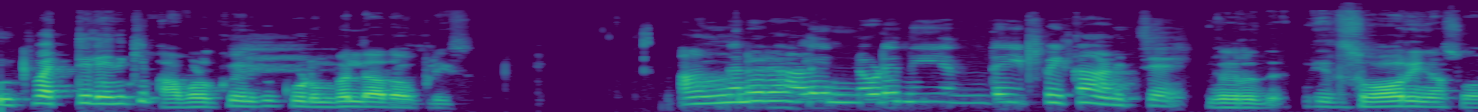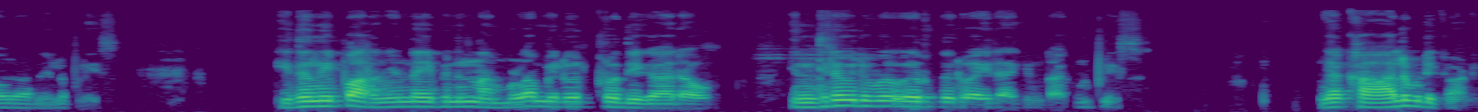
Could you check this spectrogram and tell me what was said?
എനിക്ക് പറ്റില്ല. എനിക്ക് അവൾക്കും എനിക്ക് കുടുംബം ഇല്ലാതാവും പ്ലീസ് അങ്ങനെ ഒരാൾ എന്നോട് നീ എന്താ ഇപ്പൊ കാണിച്ചേ? വെറുതെ ഇത് സോറി ഞാൻ സോറി പറഞ്ഞില്ല പ്ലീസ് ഇത് നീ പറഞ്ഞിട്ടുണ്ടെങ്കിൽ പിന്നെ നമ്മൾ തമ്മിൽ ഒരു പ്രതികാരമാവും. എന്തിനാ ഒരു വെറുതെ ഒരു വൈരാഗ്യം ഉണ്ടാക്കണം പ്ലീസ് ഞാൻ കാൽ പിടിക്കാണ്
